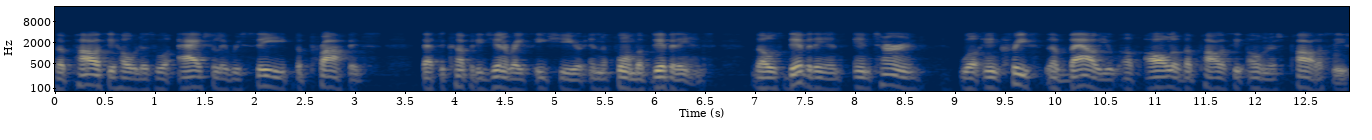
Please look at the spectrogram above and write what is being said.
the policyholders will actually receive the profits that the company generates each year in the form of dividends. Those dividends, in turn, will increase the value of all of the policy owners' policies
